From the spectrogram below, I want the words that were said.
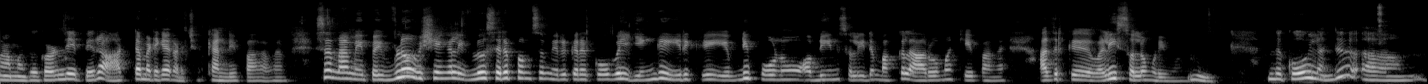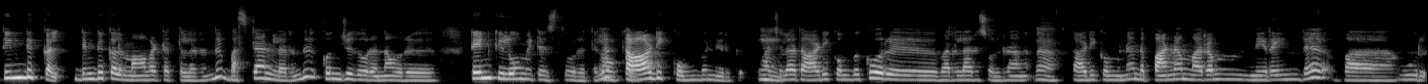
நமக்கு குழந்தை பேர் ஆட்டோமேட்டிக்கா கிடைச்சிடும் கண்டிப்பாக மேம் சார் மேம் இப்போ இவ்வளோ விஷயங்கள் இவ்வளோ சிறப்பம்சம் இருக்கிற கோவில் எங்கே இருக்கு எப்படி போகணும் அப்படின்னு சொல்லிட்டு மக்கள் ஆர்வமாக கேட்பாங்க. அதற்கு வழி சொல்ல முடியுமா. இந்த கோவில் வந்து திண்டுக்கல் திண்டுக்கல் மாவட்டத்துல இருந்து பஸ் ஸ்டாண்ட்ல இருந்து கொஞ்சம் தூரம் தான் ஒரு டென் கிலோமீட்டர்ஸ் தூரத்துல. தாடி கொம்புன்னு இருக்கு ம். ஆக்சுவலா தாடி கொம்புக்கு ஒரு வரலாறு சொல்றாங்க ஆ. தாடி கொம்புன்னா அந்த பனைமரம் நிறைந்த வ- ஊரு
